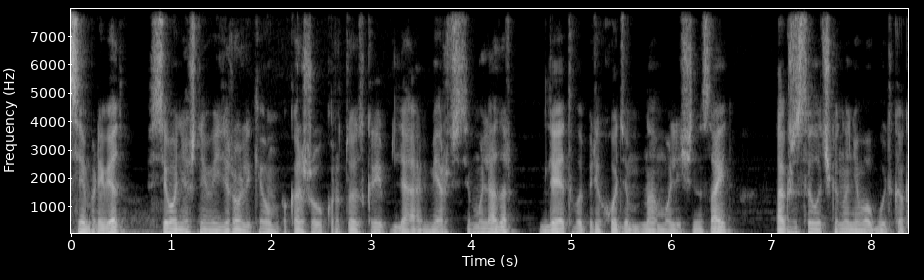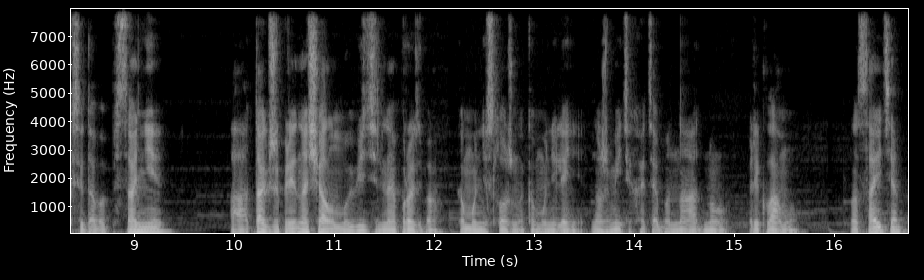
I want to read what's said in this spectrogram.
Всем привет! В сегодняшнем видеоролике я вам покажу крутой скрипт для Merge Simulator. Для этого переходим на мой личный сайт. Также ссылочка на него будет, как всегда, в описании. А также перед началом убедительная просьба, кому не сложно, кому не лень, нажмите хотя бы на одну рекламу на сайте.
